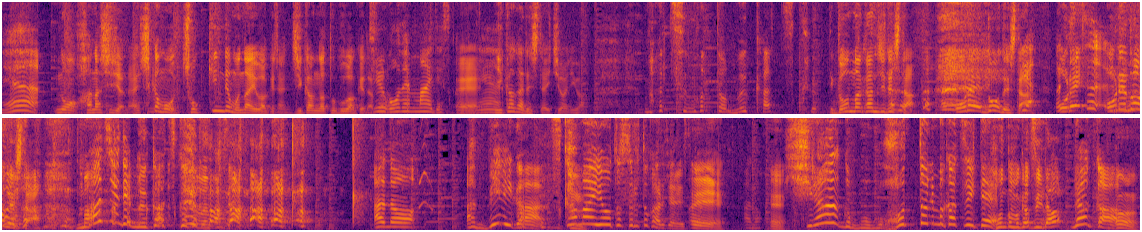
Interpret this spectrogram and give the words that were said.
ね。の話じゃない？しかも直近でもないわけじゃん。時間が飛ぶわけだから、15年前ですからえね、えいかがでした？1話には。松本ムカつくって。どんな感じでした？俺どうでした？いや俺私俺どうでした？マジでムカつくと思いました あのあのビビが捕まえようとするとこあるじゃないですか、えあの、ええ。平がもうもう本当にムカついて。え本当ムカついた？なんか、うん。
